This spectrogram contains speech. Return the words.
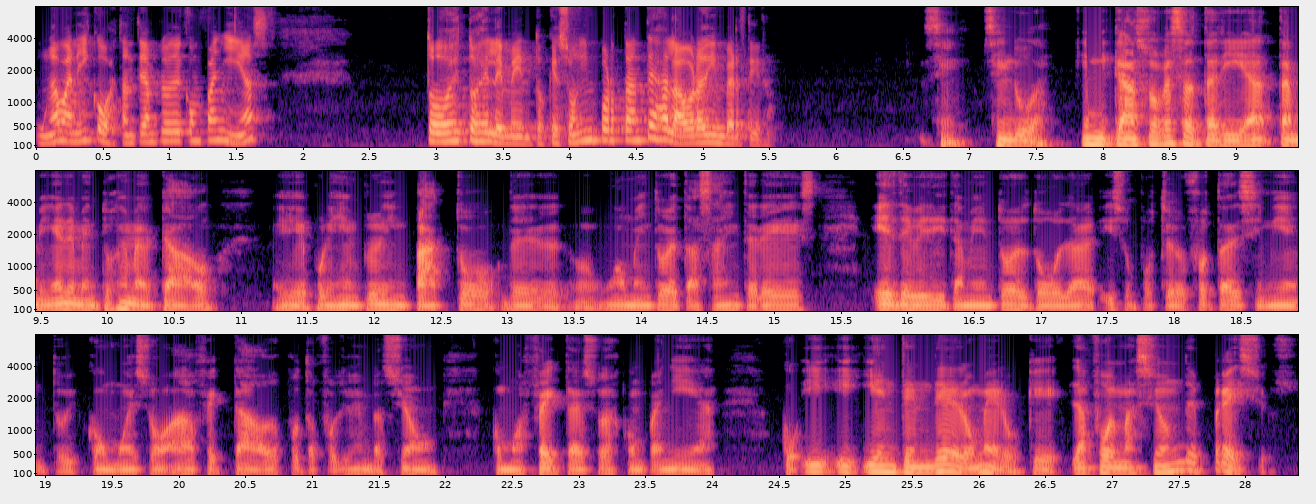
un abanico bastante amplio de compañías todos estos elementos que son importantes a la hora de invertir. Sí, sin duda. En mi caso resaltaría también elementos de mercado eh, por ejemplo, el impacto de un aumento de tasas de interés, el debilitamiento del dólar y su posterior fortalecimiento y cómo eso ha afectado los portafolios de inversión, cómo afecta a esas compañías. Y, y, entender, Homero, que la formación de precios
